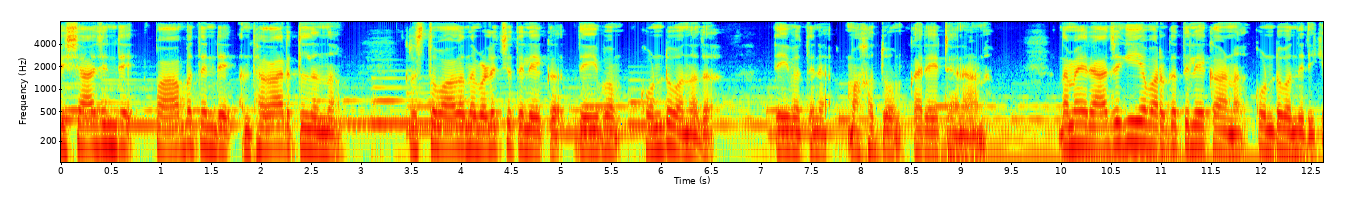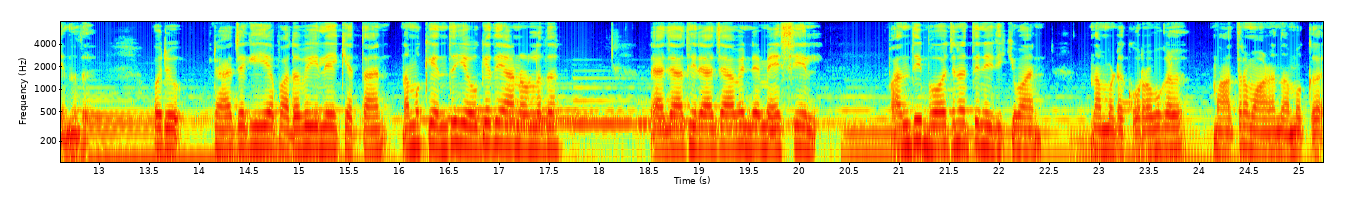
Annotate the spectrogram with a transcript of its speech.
പിശാചിന്റെ പാപത്തിന്റെ അന്ധകാരത്തിൽ നിന്ന് ക്രിസ്തുവാകുന്ന വെളിച്ചത്തിലേക്ക് ദൈവം കൊണ്ടുവന്നത് ദൈവത്തിന് മഹത്വം കരയേറ്റാനാണ്. നമ്മെ രാജകീയ വർഗത്തിലേക്കാണ് കൊണ്ടുവന്നിരിക്കുന്നത്. ഒരു രാജകീയ പദവിയിലേക്ക് എത്താൻ നമുക്ക് എന്ത് യോഗ്യതയാണുള്ളത്? രാജാധിരാജാവിന്റെ മേശയിൽ പന്തി ഭോജനത്തിനിരിക്കുവാൻ നമ്മുടെ കുറവുകൾ മാത്രമാണ് നമുക്ക്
